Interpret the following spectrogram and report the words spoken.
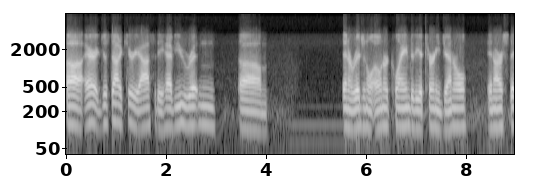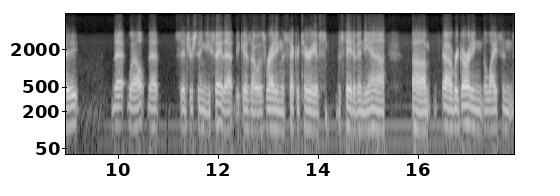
Uh, Eric, just out of curiosity, have you written um, an original owner claim to the attorney general in our state? That well, that's interesting you say that because I was writing the Secretary of the State of Indiana um, uh, regarding the license,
